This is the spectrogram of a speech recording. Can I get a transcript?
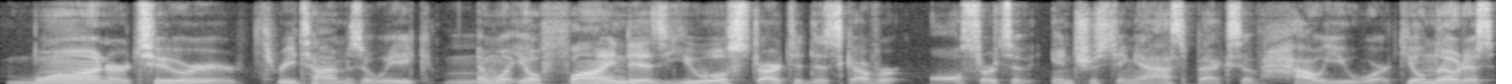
one or two or three times a week. Mm. And what you'll find is you will start to discover all sorts of interesting aspects of how you work. You'll notice,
